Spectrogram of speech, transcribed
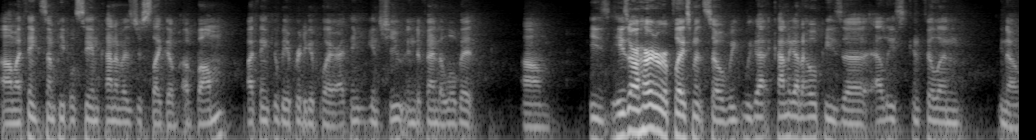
Um, I think some people see him kind of as just like a, a, bum. I think he'll be a pretty good player. I think he can shoot and defend a little bit. Um, he's he's our Huerter replacement, so we, we got kind of got to hope he's uh, at least can fill in, you know,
